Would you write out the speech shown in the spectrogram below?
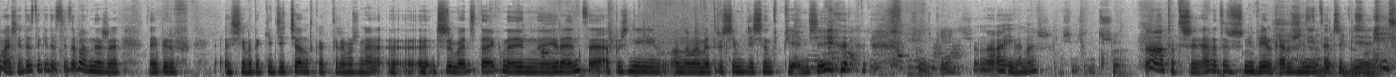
No właśnie, to jest takie dosyć zabawne, że najpierw się ma takie dzieciątko, które można e, e, trzymać tak na jednej ręce, a później ono ma 1,85 m. i- 5? No a ile masz? 83. No to trzy, ale też niewielka różnica, czy taki wysoki. pięć,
